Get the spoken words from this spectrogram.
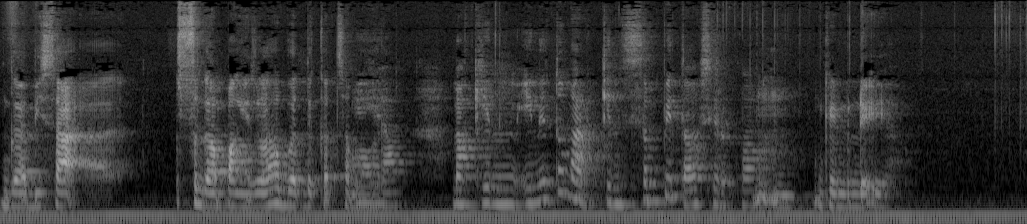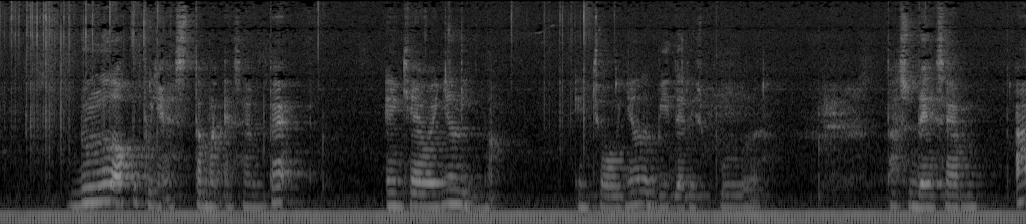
Nggak bisa segampang itulah buat deket sama Iya. orang. Makin ini tuh makin sempit tau circle. Mm-mm, mungkin gede ya. Dulu aku punya teman SMP yang ceweknya 5 yang cowoknya lebih dari 10 lah. Pas udah SMA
